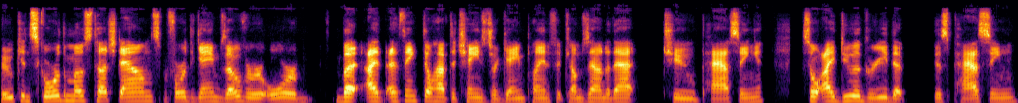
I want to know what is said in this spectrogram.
who can score the most touchdowns before the game's over or but I, I think they'll have to change their game plan if it comes down to that to passing. So I do agree that this passing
